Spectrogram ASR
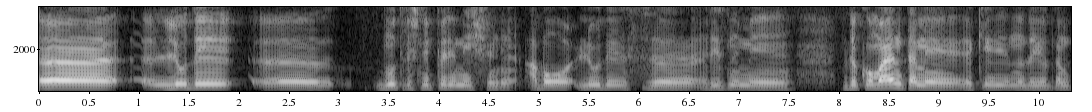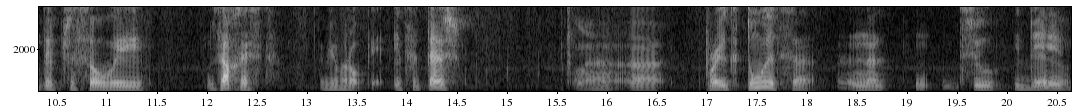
е, люди е, внутрішньо переміщені або люди з е, різними документами, які надають нам тимчасовий захист в Європі. І це теж е, е, проєктується на цю ідею.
